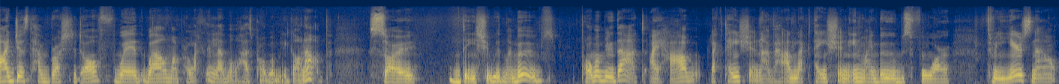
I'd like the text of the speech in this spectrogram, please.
I just have brushed it off with, well, my prolactin level has probably gone up. So the issue with my boobs probably that. I have lactation. I've had lactation in my boobs for three years now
